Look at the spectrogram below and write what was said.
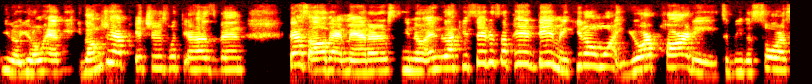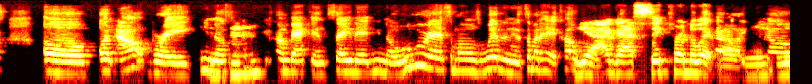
you know, you don't have, as long as you have pictures with your husband, that's all that matters, you know. And like you said, it's a pandemic. You don't want your party to be the source of an outbreak, you know. Mm-hmm. So you come back and say that, you know, we were at Symone's wedding and somebody had COVID. Yeah, I got sick from the wedding. Yeah, you know,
